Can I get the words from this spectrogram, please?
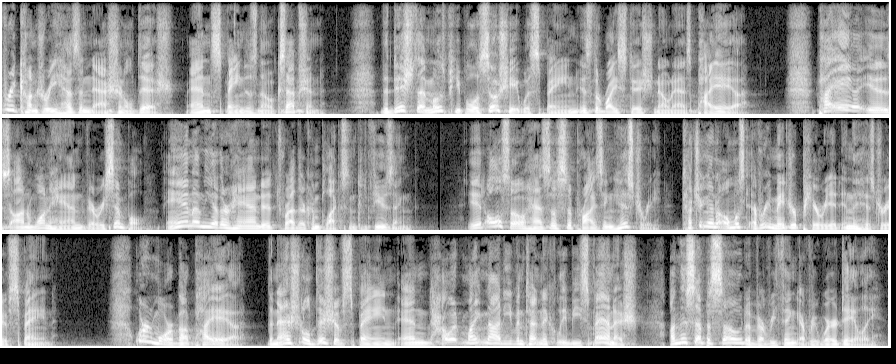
Every country has a national dish, and Spain is no exception. The dish that most people associate with Spain is the rice dish known as paella. Paella is, on one hand, very simple, and on the other hand, it's rather complex and confusing. It also has a surprising history, touching on almost every major period in the history of Spain. Learn more about paella, the national dish of Spain, and how it might not even technically be Spanish on this episode of Everything Everywhere Daily.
